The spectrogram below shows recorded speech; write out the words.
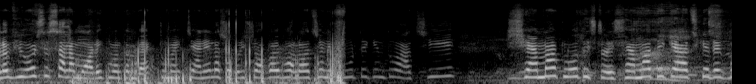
হ্যালো ভিউয়ার্স আসসালামু আলাইকুম welcome back to my channel আশা করি সবাই ভালো আছেন। এই মুহূর্তে কিন্তু আছি শ্যামা ক্লথ স্টোরে শ্যামা থেকে আজকে দেখব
